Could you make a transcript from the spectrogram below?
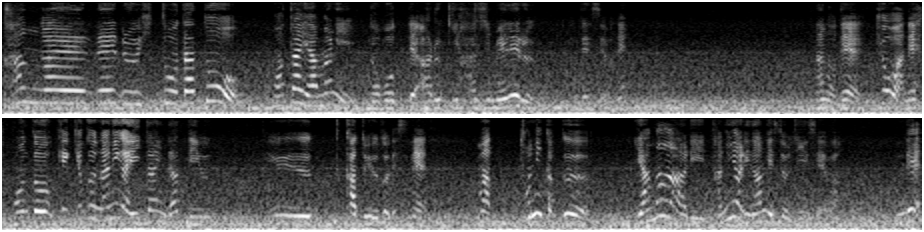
考えれる人だとまた山に登って歩き始めれるんですよね。なので今日はね本当結局何が言いたいんだっていういうかというとですねまあとにかく山あり谷ありなんですよ人生は。で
